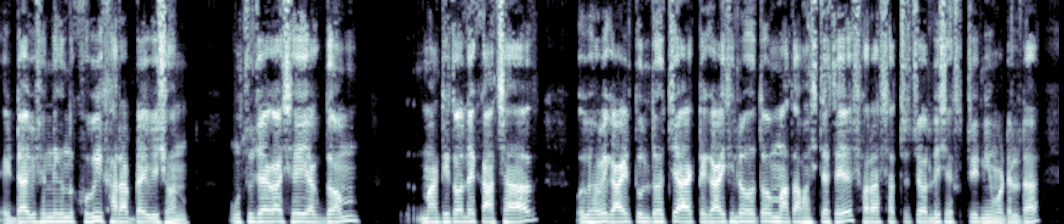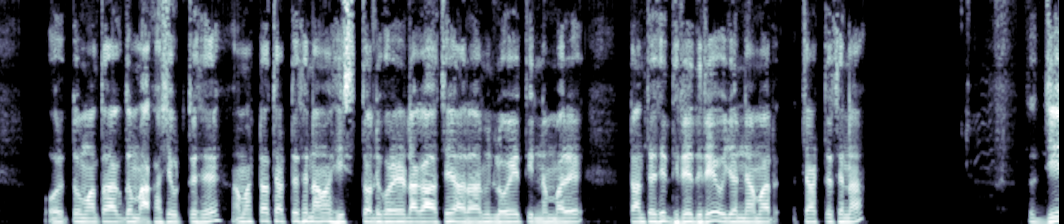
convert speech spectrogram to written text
এই ডাইভিশনটা কিন্তু খুবই খারাপ ডাইভিশন। উঁচু জায়গা সেই একদম, মাটি তলে কাঁচা। ওইভাবে গাড়ি তুলতে হচ্ছে। আরেকটা গাড়ি ছিল তো মাথা ভাসতেছে, সরাস সাতশো চল্লিশ এক্সট্রি নিউ মডেলটা। ওর তো মাথা একদম আকাশে উঠতেছে। আমারটা চাটতেছে না, আমার হিস তলে করে লাগা আছে আর আমি লোয়ে তিন নম্বরে টানতেছি ধীরে ধীরে, ওই জন্য আমার চাটতেছে না। তো যে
